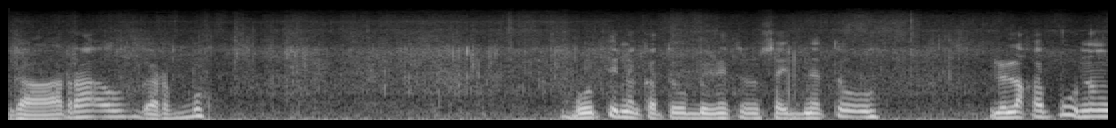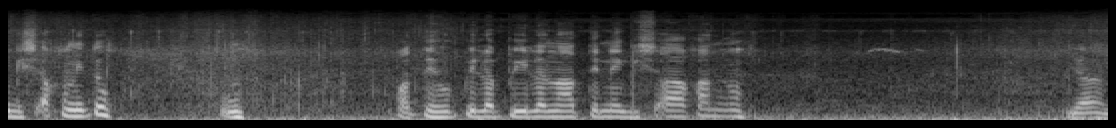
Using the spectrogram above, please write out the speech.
Gara oh, garbo. Buti nagkatubig nitong side na to oh. Lalaki po ng gisak nito. Oh. Pati ho pila-pila natin na gisakan oh. Yan.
